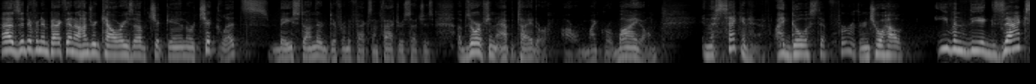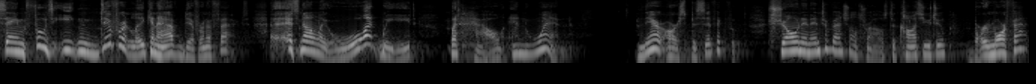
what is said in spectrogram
has a different impact than 100 calories of chicken or chiclets, based on their different effects on factors such as absorption, appetite, or our microbiome. In the second half, I go a step further and show how even the exact same foods eaten differently can have different effects. It's not only what we eat, but how and when. There are specific foods shown in interventional trials to cause you to burn more fat,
